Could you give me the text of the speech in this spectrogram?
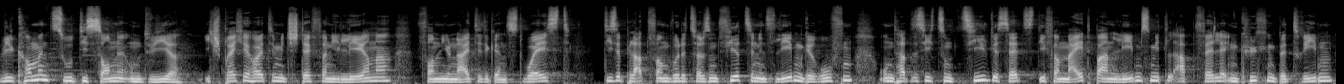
Willkommen zu Die Sonne und wir. Ich spreche heute mit Stefanie Lerner von United Against Waste. Diese Plattform wurde 2014 ins Leben gerufen und hatte sich zum Ziel gesetzt, die vermeidbaren Lebensmittelabfälle in Küchenbetrieben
